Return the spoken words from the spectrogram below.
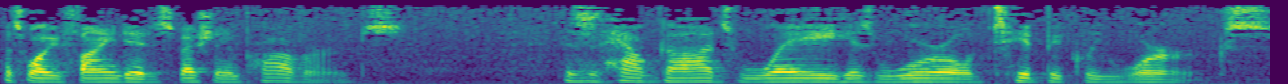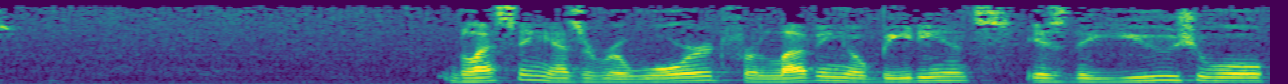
That's why we find it, especially in Proverbs. This is how God's way, His world typically works. Blessing as a reward for loving obedience is the usual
